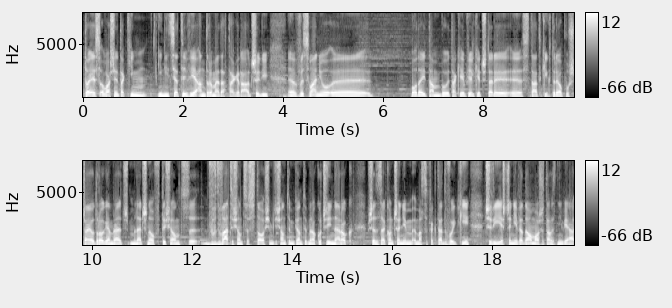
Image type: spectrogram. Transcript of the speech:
to jest o właśnie takim inicjatywie Andromeda ta gra, czyli e, wysłaniu e, bodaj tam były takie wielkie cztery e, statki, które opuszczają drogę mlecz, mleczną w, tysiąc, w 2185 roku, czyli na rok przed zakończeniem Mass Effecta 2, czyli jeszcze nie wiadomo, że tam żniwia,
